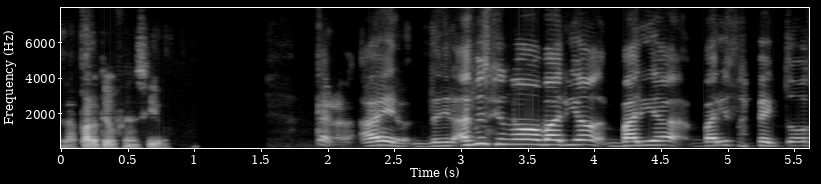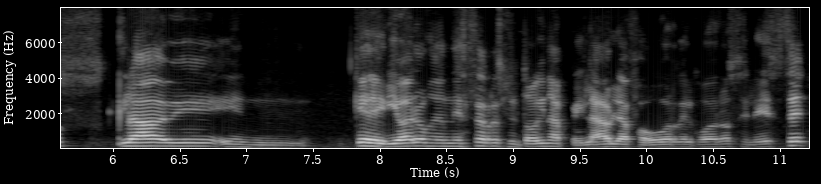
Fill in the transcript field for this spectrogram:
la parte ofensiva. a ver, has mencionado varios, varios aspectos clave en, que derivaron en ese resultado inapelable a favor del cuadro celeste.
